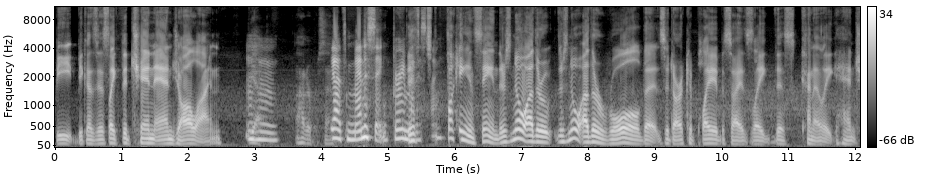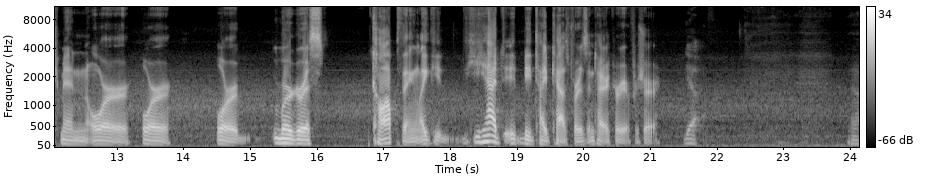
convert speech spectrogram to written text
beat because it's like the chin and jawline. Yeah. Mhm. 100% Yeah, it's menacing. Very It's menacing. fucking insane. There's no other there's no other role that Z'Dar could play besides like this kind of like henchman or or or murderous cop thing. Like he, he had to be typecast for his entire career for sure. Yeah. Yeah.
